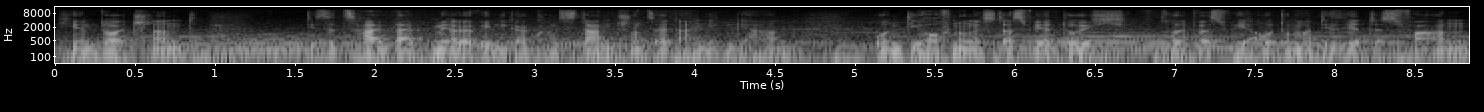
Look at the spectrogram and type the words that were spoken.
hier in Deutschland. Diese Zahl bleibt mehr oder weniger konstant schon seit einigen Jahren. Und die Hoffnung ist, dass wir durch so etwas wie automatisiertes Fahren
